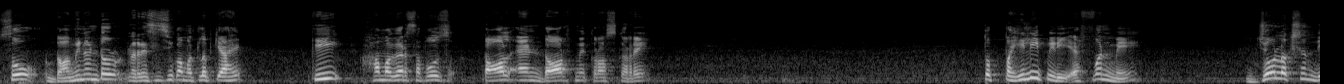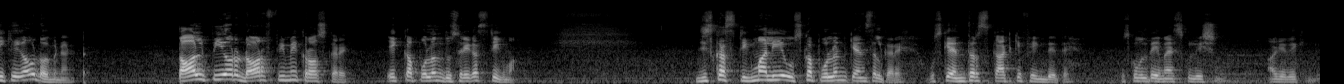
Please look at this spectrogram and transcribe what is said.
सो डोमिनेंट और रेसेसिव का मतलब क्या है? कि हम अगर सपोज़ टॉल एंड डॉर्फ में क्रॉस कर रहे तो पहली पीढ़ी F1 में जो लक्षण दिखेगा वो डोमिनेंट टॉल पी और डॉर्फ पी में क्रॉस करे। एक का पोलन, दूसरे का स्टिग्मा जिसका स्टिग्मा लिए उसका पोलन कैंसिल करे, उसके एंथर्स काट के फेंक देते हैं। उसको बोलते हैं एमेस्कुलेशन आगे देखेंगे।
